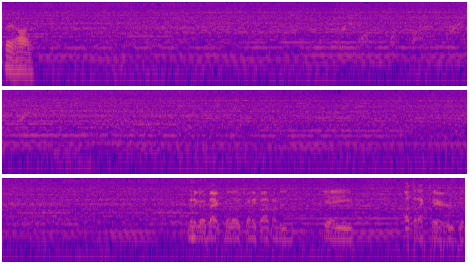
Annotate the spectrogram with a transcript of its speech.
stay high. Below 2,500. Yeah, not that I care, but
